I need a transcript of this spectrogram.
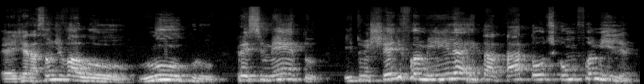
é, geração de valor, lucro, crescimento, e tu encher de família e tratar todos como família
